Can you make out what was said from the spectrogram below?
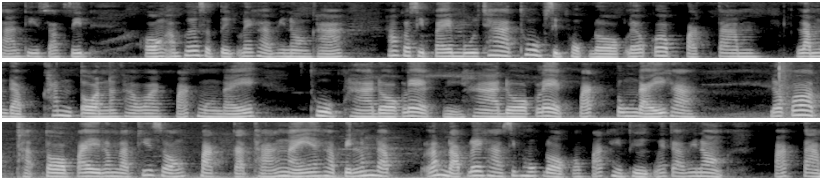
ถานที่ศักดิ์สิทธิ์ของอำเภอสตึกเลยค่ะ พี่น้องคะ เฮาก็สิไปบูชาทูบ16ดอก แล้วก็ปักตามลำดับขั้นตอนนะคะว่าปักมองใดทูบหาดอกแรกนี่หาดอกแรกปักตรงใดค่ะ แล้วก็ต่อไปลำดับที่สองปักกระถางไหนนะคะเป็นลำดับลำดับเลยค่ะ16ดอกของปักให้ถึกไหมจ้าพี่น้อง ปักตาม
